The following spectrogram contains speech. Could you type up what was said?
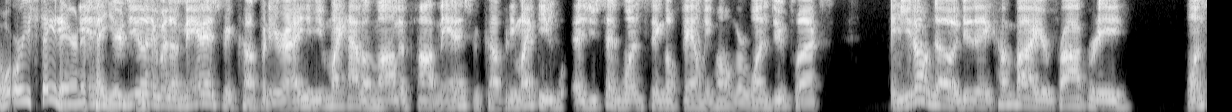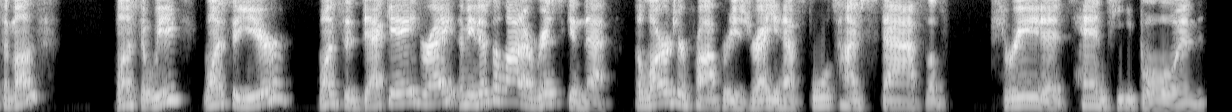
Or, or you stay there, and, And it's hey, if you, you're dealing with a management company, right? You might have a mom and pop management company. It might be, as you said, one single family home or one duplex. And you don't know, do they come by your property once a month, once a week, once a year, once a decade, right? I mean, there's a lot of risk in that. The larger properties, right? You have full-time staff of three to 10 people and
